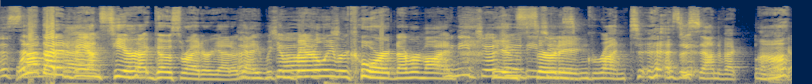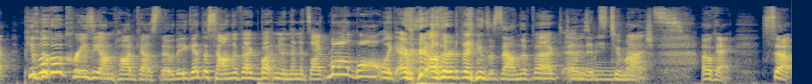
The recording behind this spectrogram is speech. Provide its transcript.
a We're not that effect. advanced here at Ghostwriter yet, okay? Uh, we can barely record. Never mind. We need the JoJo inserting. DJ's grunt as a sound effect. Oh my God. People go crazy on podcasts though. They get the sound effect button and then it's like womp womp. Like every other thing is a sound effect, and it's too nuts. much. Okay, so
